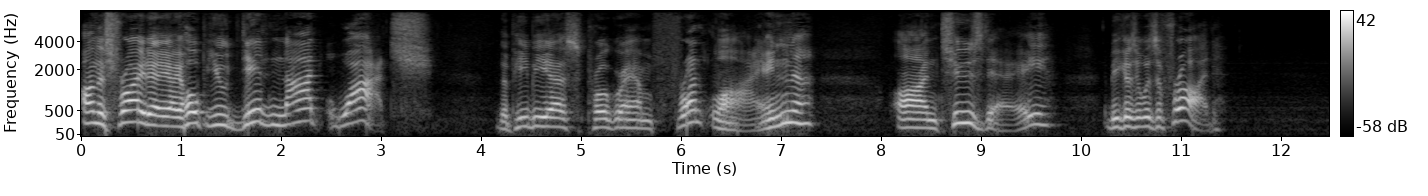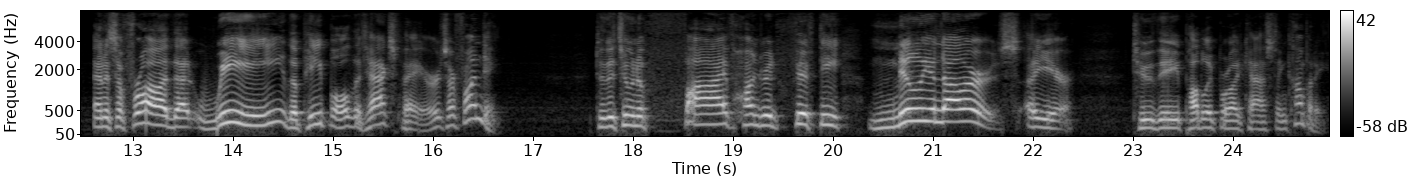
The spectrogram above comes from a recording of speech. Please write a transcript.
On this Friday, I hope you did not watch the PBS program Frontline on Tuesday because it was a fraud. And it's a fraud that we, the people, the taxpayers, are funding to the tune of 550 million dollars a year to the public broadcasting company.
